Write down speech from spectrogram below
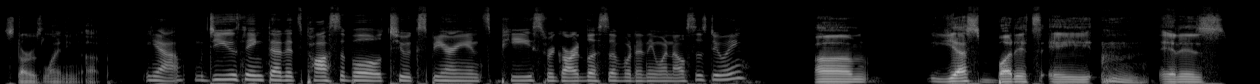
stars lining up. Yeah. Do you think that it's possible to experience peace regardless of what anyone else is doing? Um yes, but it's a it is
